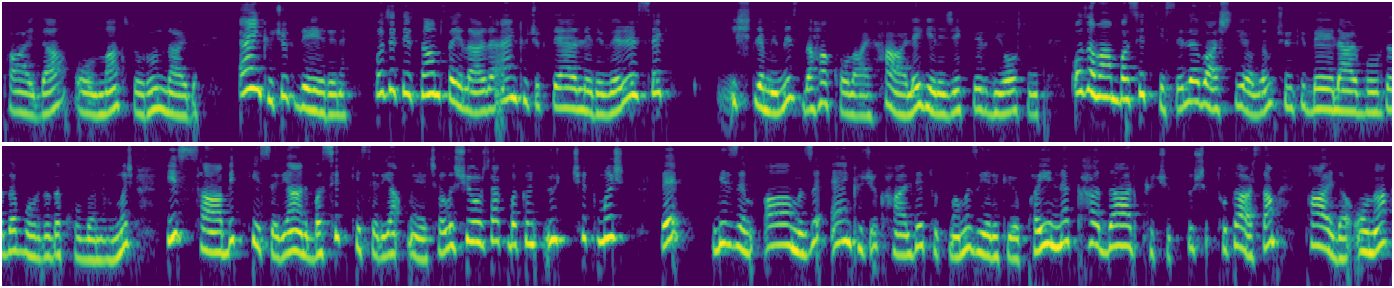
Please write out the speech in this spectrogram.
payda olmak zorundaydı. En küçük değerini pozitif tam sayılarda en küçük değerleri verirsek işlemimiz daha kolay hale gelecektir diyorsunuz. O zaman basit kesirle başlayalım. Çünkü B'ler burada da burada da kullanılmış. Biz sabit kesir yani basit kesir yapmaya çalışıyorsak bakın 3 çıkmış ve bizim A'mızı en küçük halde tutmamız gerekiyor. Payı ne kadar küçük tutarsam payda ona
